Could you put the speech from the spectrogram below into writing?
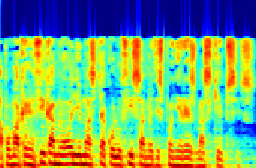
απομακρυνθήκαμε όλοι μας και ακολουθήσαμε τις πονηρές μας σκέψεις.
